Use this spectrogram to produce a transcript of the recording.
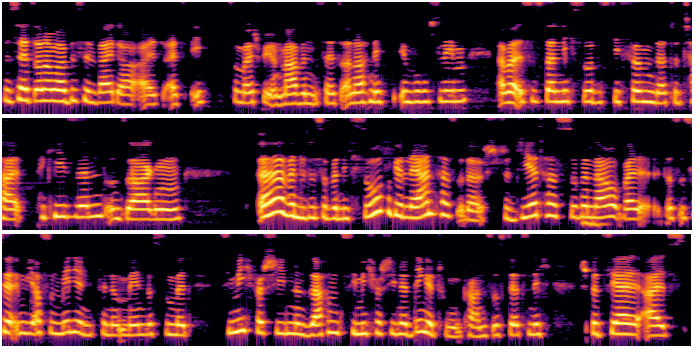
das ist jetzt auch noch mal ein bisschen weiter als, als ich zum Beispiel und Marvin ist jetzt auch noch nicht im Berufsleben. Aber ist es dann nicht so, dass die Firmen da total picky sind und sagen, äh, wenn du das aber nicht so gelernt hast oder studiert hast so mhm. genau, weil das ist ja irgendwie auch so ein Medienphänomen, dass du mit ziemlich verschiedenen Sachen ziemlich verschiedene Dinge tun kannst. Dass du jetzt nicht speziell als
